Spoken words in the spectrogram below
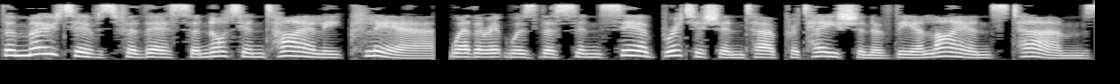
The motives for this are not entirely clear, whether it was the sincere British interpretation of the alliance terms,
